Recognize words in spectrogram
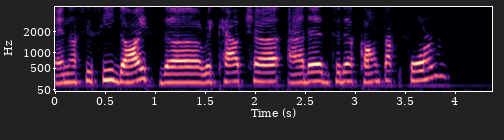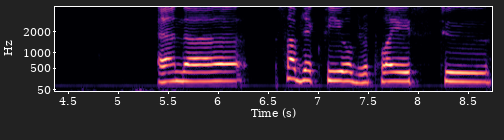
And as you see guys the reCAPTCHA added to the contact form. And the subject field replaced to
